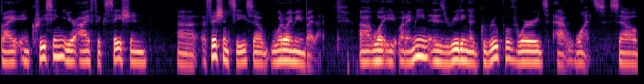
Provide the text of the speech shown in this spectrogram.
by increasing your eye fixation uh, efficiency, so what do I mean by that? Uh, what, what I mean is reading a group of words at once. So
